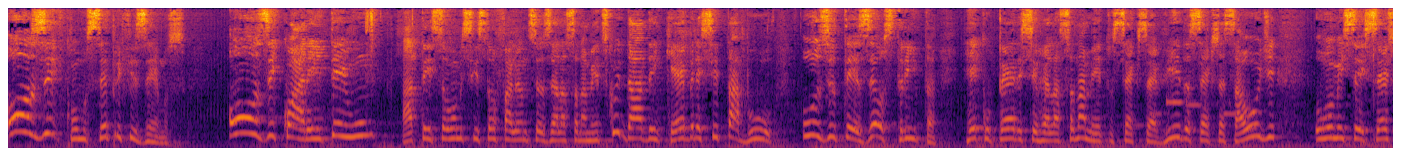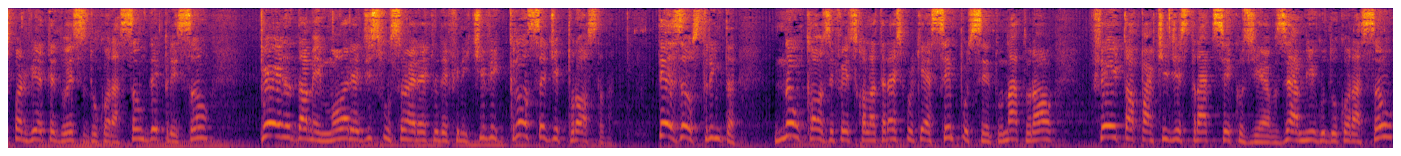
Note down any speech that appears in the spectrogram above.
11, como sempre fizemos. 11:41. Atenção, homens que estão falhando seus relacionamentos. Cuidado, hein? Quebre esse tabu. Use o Teseus 30. Recupere seu relacionamento. Sexo é vida, sexo é saúde. O homem sem sexo pode vir a ter doenças do coração, depressão, perda da memória, disfunção erétil definitiva e câncer de próstata. Teseus 30 não causa efeitos colaterais porque é 100% natural, feito a partir de extratos secos de ervas. É amigo do coração,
